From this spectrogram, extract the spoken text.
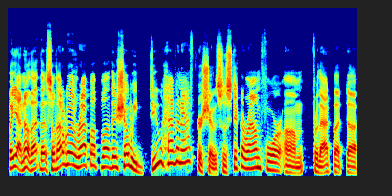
But yeah, no, that, that so that'll go and wrap up uh, this show. We do have an after show, so stick around for um for that. But uh,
